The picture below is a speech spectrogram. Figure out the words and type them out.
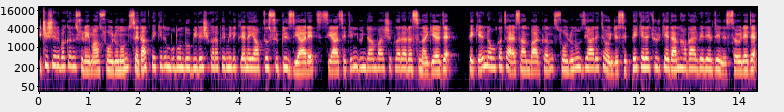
İçişleri Bakanı Süleyman Soylu'nun Sedat Peker'in bulunduğu Birleşik Arap Emirlikleri'ne yaptığı sürpriz ziyaret siyasetin gündem başlıkları arasına girdi. Peker'in avukatı Ersan Barkın, Soylu'nun ziyareti öncesi Peker'e Türkiye'den haber verildiğini söyledi.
